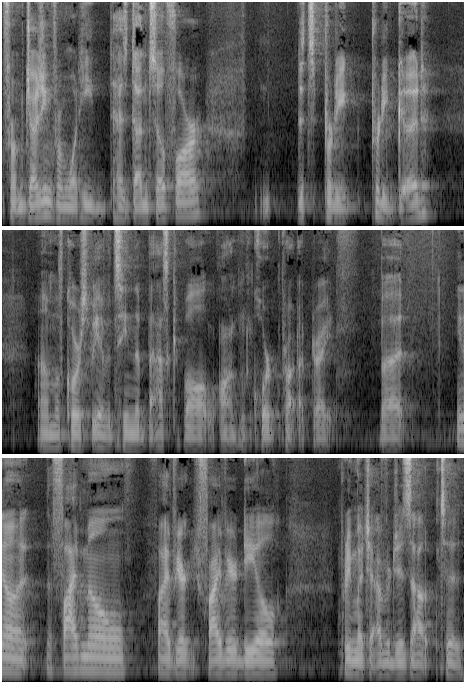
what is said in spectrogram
from judging from what he has done so far, it's pretty pretty good. Um, of course, we haven't seen the basketball on court product, right? But you know, the five mil, five year five year deal, pretty much averages out to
